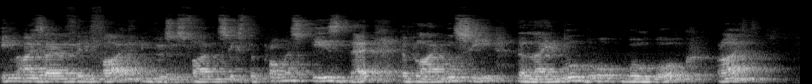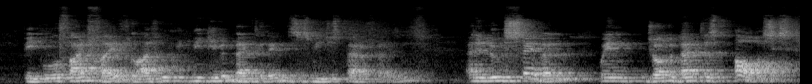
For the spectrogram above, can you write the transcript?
In Isaiah 35, in verses 5 and 6, the promise is that the blind will see, the lame will will walk right? People will find faith, life will be given back to them. This is me just paraphrasing. And in Luke 7, when John the Baptist asks,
